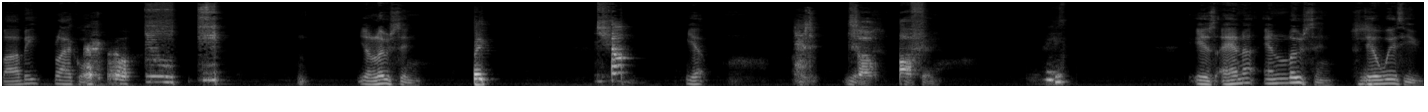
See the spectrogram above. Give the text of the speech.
Bobby Blackwell. You're loosened. Yep. Yes. So, off. Okay. Is Anna and Lucy still with you?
